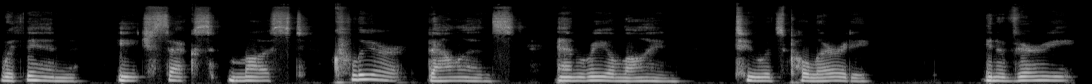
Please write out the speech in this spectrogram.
within each sex must clear balance and realign to its polarity in a very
